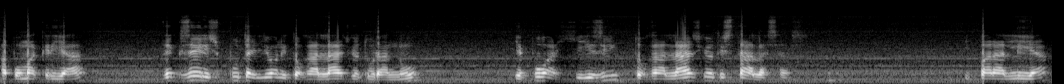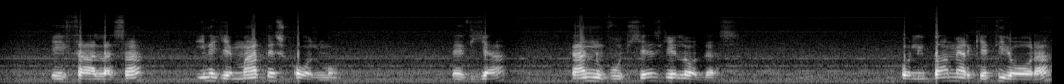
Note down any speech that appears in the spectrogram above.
Από μακριά δεν ξέρεις πού τελειώνει το γαλάζιο του ουρανού και πού αρχίζει το γαλάζιο της θάλασσας. Η παραλία και η θάλασσα είναι γεμάτες κόσμο. Παιδιά κάνουν βουτιές γελώντας. Κολυμπάμε αρκετή ώρα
